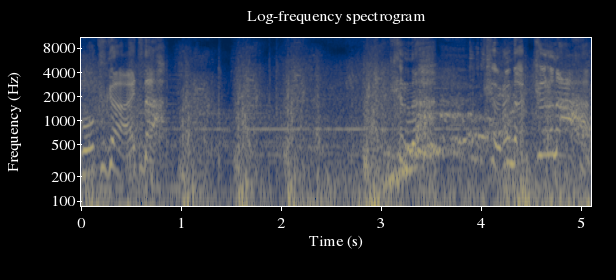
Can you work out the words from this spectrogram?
僕が相手だ。来るな来るな。来るな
